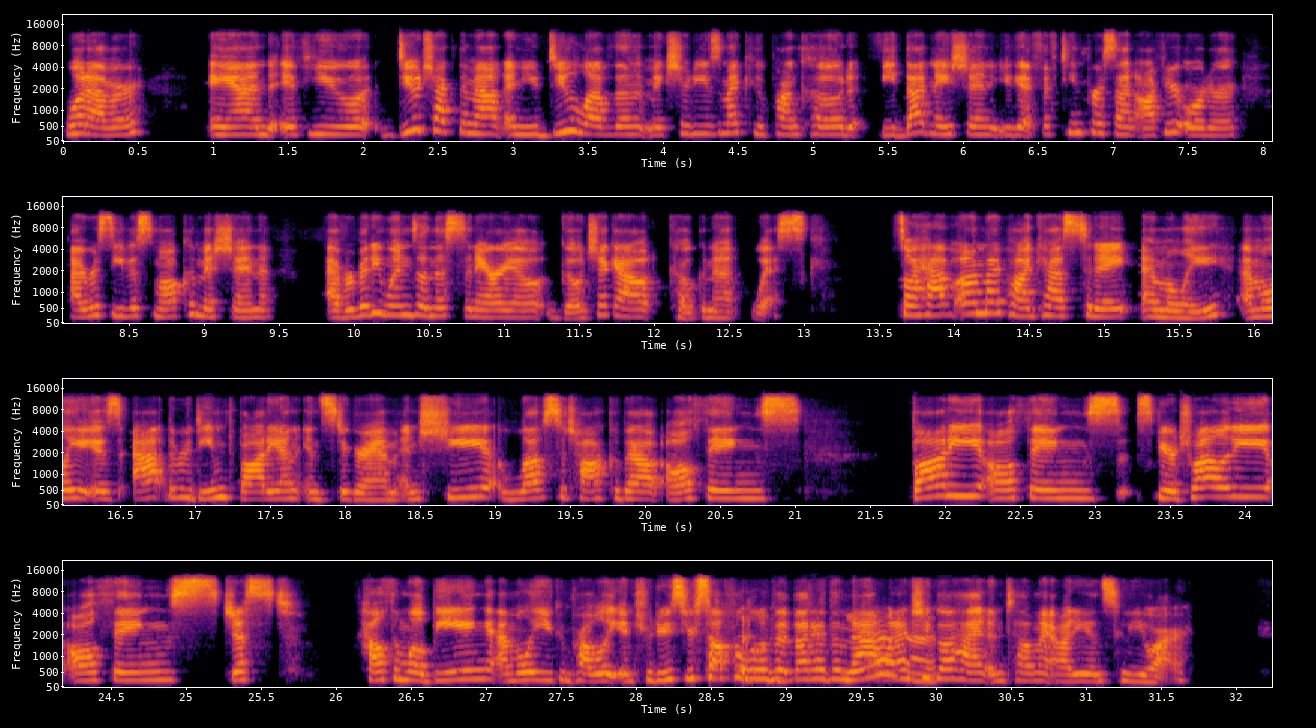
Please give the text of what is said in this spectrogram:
whatever. And if you do check them out and you do love them, make sure to use my coupon code Feed That Nation. You get 15% off your order. I receive a small commission. Everybody wins in this scenario. Go check out Coconut Whisk. So I have on my podcast today Emily. Emily is at the Redeemed Body on Instagram, and she loves to talk about all things body, all things spirituality, all things just health and well-being. Emily, you can probably introduce yourself a little bit better than yeah. that. Why don't you go ahead and tell my audience who you are?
